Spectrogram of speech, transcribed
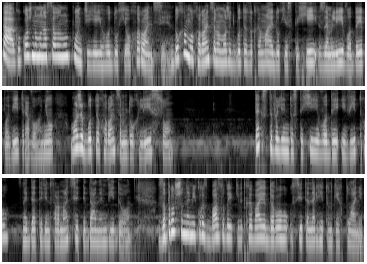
Так, у кожному населеному пункті є його духи-охоронці. Духами-охоронцями можуть бути, зокрема, і духи стихій, землі, води, повітря, вогню, може бути охоронцем дух лісу. Тексти велінь до стихії води і вітру знайдете в інформації під даним відео. Запрошую на мій курс базовий, який відкриває дорогу у світ енергії тонких планів.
